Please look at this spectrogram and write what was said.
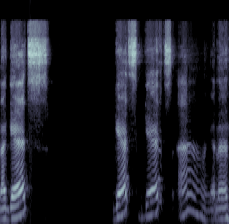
Nagets? Gets? Gets? Ah, ganun.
